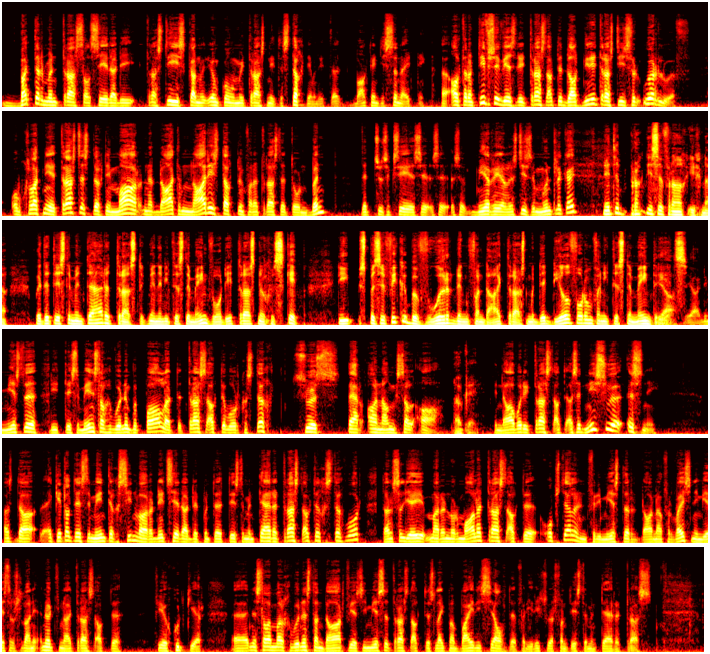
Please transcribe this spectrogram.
bittermin trust sal sê dat die trustees kan met inkom om die trust nie te stig nie want dit maak net nie sin uit nie. 'n Alternatief sou wees dat die trust akte dalk nie die trustees veroorloof om glad nie 'n trust te stig nie, maar inderdaad om na die stigting van 'n trust te ontbind. Dit soos ek sê is is is 'n meer realistiese moontlikheid. Net 'n praktiese vraag Igna, by die testamentêre trust, ek meen in die testament word die trust nou geskep die spesifieke bewoording van daai trust moet dit deel vorm van die testament ja, reeds. Ja, ja, die meeste die testament sal gewoonlik bepaal dat 'n trust akte word gestig soos per aanhangsel A. OK. En daar word die trust akte as dit nie so is nie. As daar ek het al testamente gesien waar dit net sê dat dit moet 'n testamentêre trust akte gestig word, dan sal jy maar 'n normale trust akte opstel en vir die meester daarna verwys en die meester sal dan die inhoud van daai trust akte vir jou goedkeur. Uh, en dit sal maar gewone standaard wees. Die meeste trust aktes lyk maar baie dieselfde vir hierdie soort van testamentêre trust.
